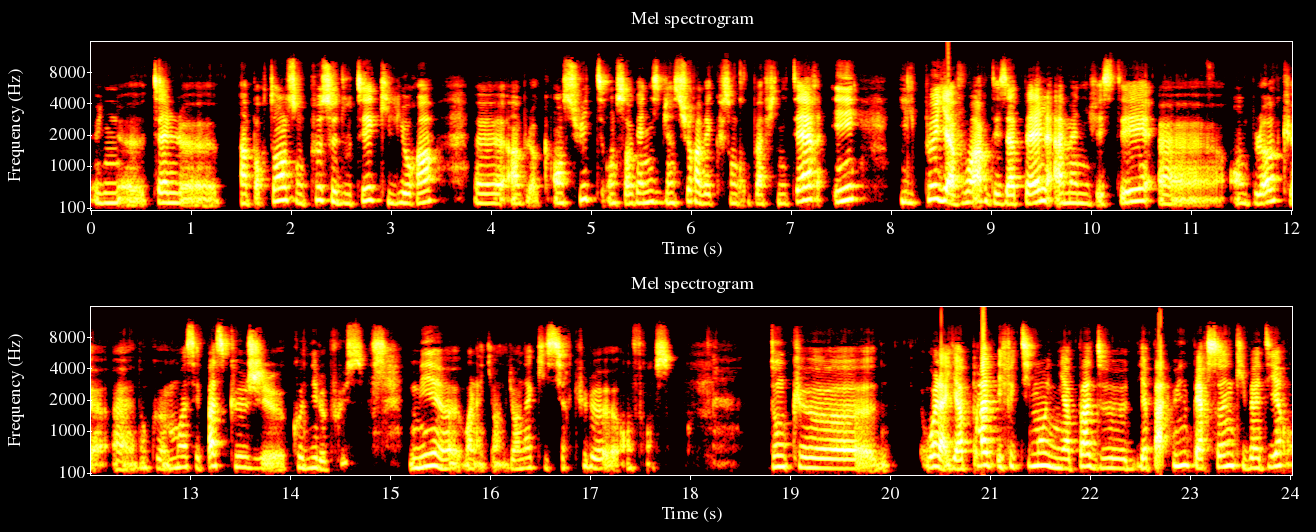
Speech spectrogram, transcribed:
une telle importance, on peut se douter qu'il y aura un bloc. Ensuite, on s'organise bien sûr avec son groupe affinitaire et il peut y avoir des appels à manifester euh, en bloc. Euh, donc euh, moi, c'est pas ce que je connais le plus, mais voilà, il y, en a qui circulent en France. Donc voilà, il n'y a pas effectivement, il n'y a pas de, il n'y a pas une personne qui va dire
